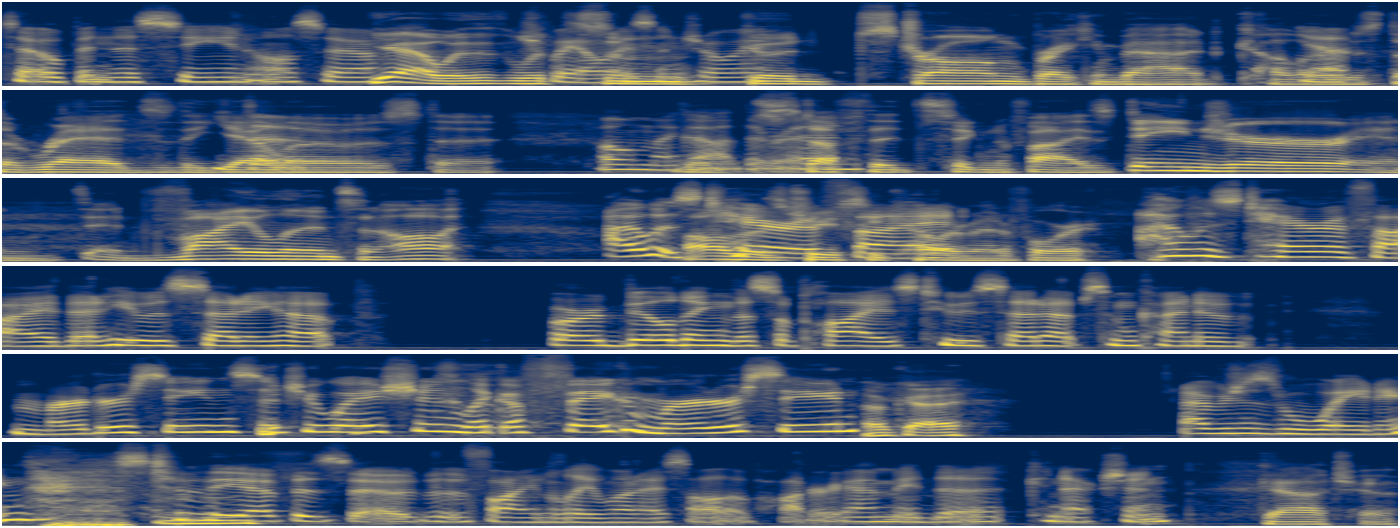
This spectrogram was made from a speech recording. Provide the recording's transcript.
to open this scene also. Yeah, with with we some enjoy. good strong Breaking Bad colors, the reds, the yellows, the, Oh my god, the stuff red. that signifies danger and and violence and all I was all those juicy color terrified. metaphor. I was terrified that he was setting up or building the supplies to set up some kind of murder scene situation, like a fake murder scene. Okay. I was just waiting the rest of Mm-hmm. the episode. But finally, when I saw the pottery, I made the connection. Gotcha.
